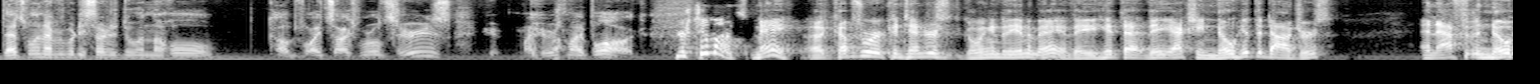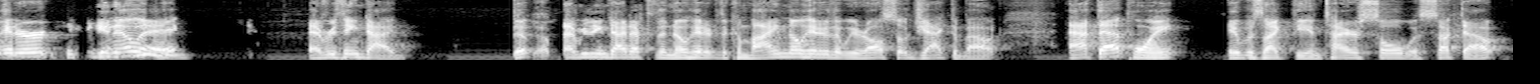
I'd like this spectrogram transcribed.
That's when everybody started doing the whole Cubs White Sox World Series. Here's my blog. There's two months. May uh, Cubs were contenders going into the end of May. They hit that. They actually no hit the Dodgers, and after the no hitter, in LA. everything died. Yep. Yep. Everything died after the no hitter, the combined no hitter that we were all so jacked about. At that point, it was like the entire soul was sucked out,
